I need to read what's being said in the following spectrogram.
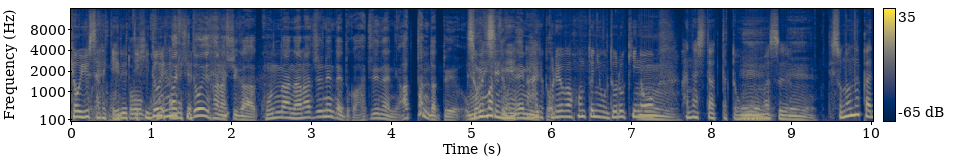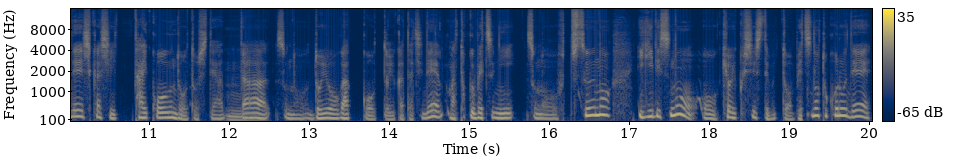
共有されているってひどいこんな話ひどい話がこんな70年代とか80年代にあったんだって思いますすよね。ねこれは本当に驚きのうん。話だったと思います。えええでその中でしかし対抗運動としてあった、その土曜学校という形で、まあ、特別にその普通のイギリスのお教育システムとは別のところで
